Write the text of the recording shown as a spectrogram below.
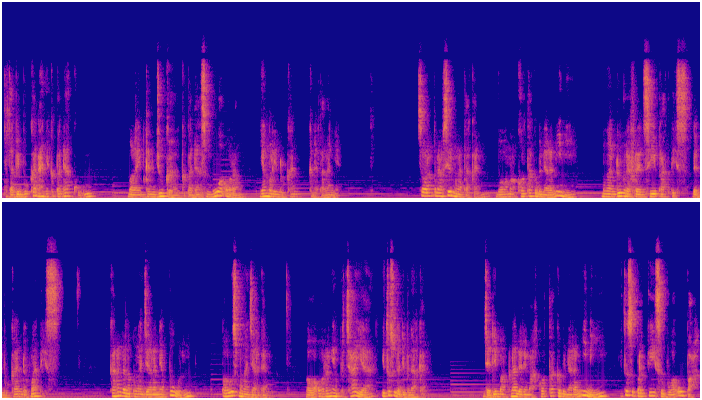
Tetapi bukan hanya kepadaku, melainkan juga kepada semua orang yang merindukan kedatangannya. Seorang penafsir mengatakan bahwa mahkota kebenaran ini mengandung referensi praktis dan bukan dogmatis. Karena dalam pengajarannya pun, Paulus mengajarkan bahwa orang yang percaya itu sudah dibenarkan. Jadi makna dari mahkota kebenaran ini itu seperti sebuah upah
